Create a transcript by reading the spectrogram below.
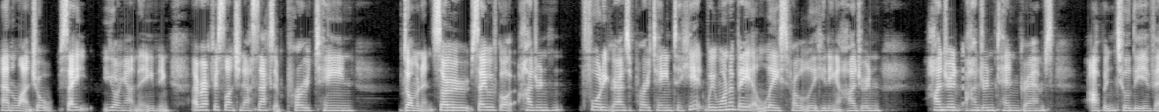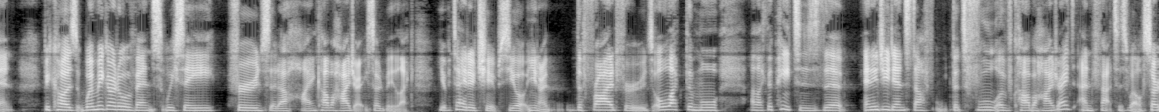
and lunch, or say you're going out in the evening, our breakfast, lunch, and our snacks are protein dominant. So say we've got 140 grams of protein to hit, we want to be at least probably hitting 100, 100 110 grams up until the event. Because when we go to events, we see foods that are high in carbohydrates. So it'd be like your potato chips, your, you know, the fried foods, all like the more, like the pizzas, the energy dense stuff that's full of carbohydrates and fats as well. So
